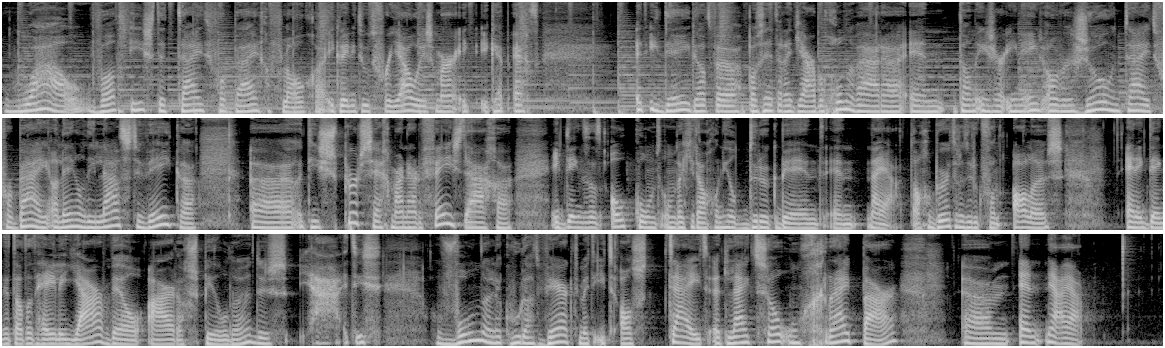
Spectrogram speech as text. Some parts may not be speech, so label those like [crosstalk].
Wauw, wat is de tijd voorbij gevlogen. Ik weet niet hoe het voor jou is, maar ik, ik heb echt het idee dat we pas net aan het jaar begonnen waren. En dan is er ineens alweer zo'n tijd voorbij. Alleen al die laatste weken, uh, die spurt zeg maar naar de feestdagen. Ik denk dat dat ook komt omdat je dan gewoon heel druk bent. En nou ja, dan gebeurt er natuurlijk van alles. En ik denk dat dat het hele jaar wel aardig speelde. Dus ja, het is wonderlijk hoe dat werkt met iets als tijd. Het lijkt zo ongrijpbaar. Um, en ja, ja,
